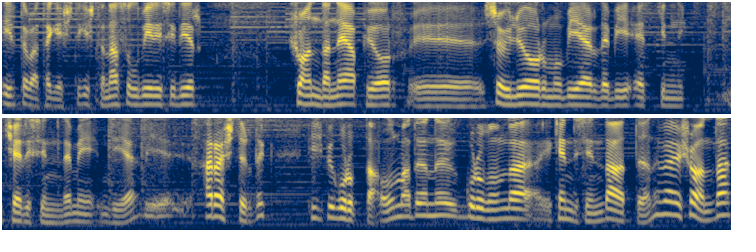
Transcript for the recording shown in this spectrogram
irtibata geçtik. İşte nasıl birisidir, şu anda ne yapıyor, e, söylüyor mu bir yerde bir etkinlik içerisinde mi diye bir araştırdık. Hiçbir grupta olmadığını, grubunda kendisini dağıttığını ve şu anda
